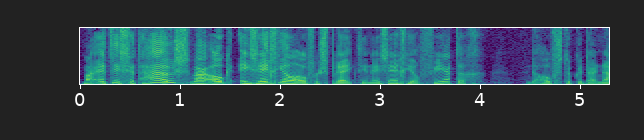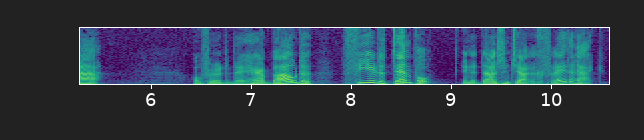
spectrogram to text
Maar het is het huis waar ook Ezekiel over spreekt in Ezekiel 40 en de hoofdstukken daarna. Over de herbouwde vierde tempel in het duizendjarig vrederijk.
